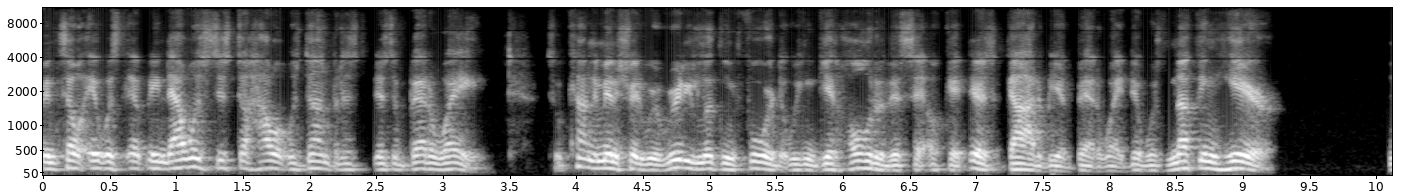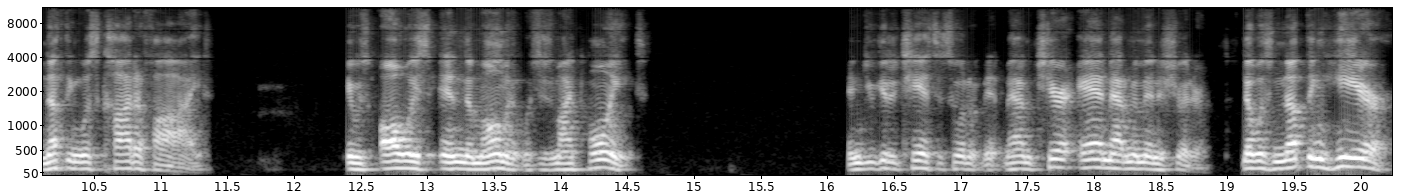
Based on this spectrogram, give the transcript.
And so it was, I mean, that was just how it was done, but there's a better way. So county administrator, we're really looking forward that we can get hold of this, say, okay, there's gotta be a better way. There was nothing here. Nothing was codified. It was always in the moment, which is my point. And you get a chance to sort of, Madam Chair and Madam Administrator, there was nothing here.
